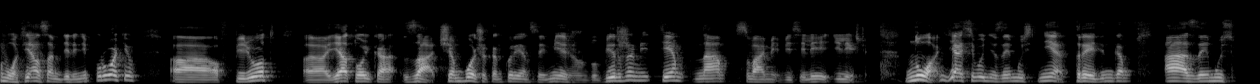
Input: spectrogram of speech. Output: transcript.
Вот, я на самом деле не против, а, вперед, я только за. Чем больше конкуренции между биржами, тем нам с вами веселее и легче. Но я сегодня займусь не трейдингом, а займусь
